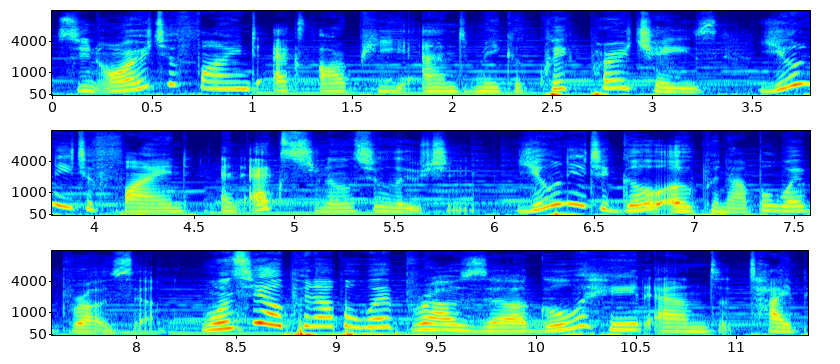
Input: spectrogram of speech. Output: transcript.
So in order to find XRP and make a quick purchase, you'll need to find an external solution. You'll need to go open up a web browser. Once you open up a web browser, go ahead and type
